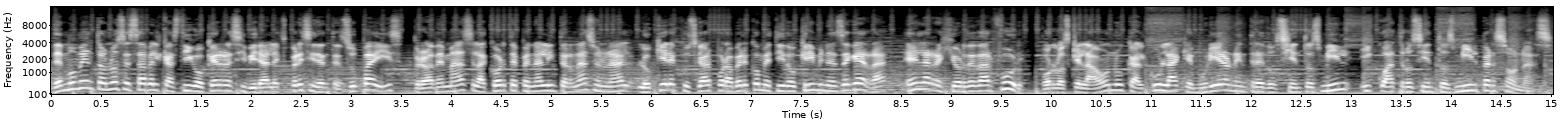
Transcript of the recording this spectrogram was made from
De momento no se sabe el castigo que recibirá el expresidente en su país, pero además la Corte Penal Internacional lo quiere juzgar por haber cometido crímenes de guerra en la región de Darfur, por los que la ONU calcula que murieron entre 200.000 y 400.000 personas.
